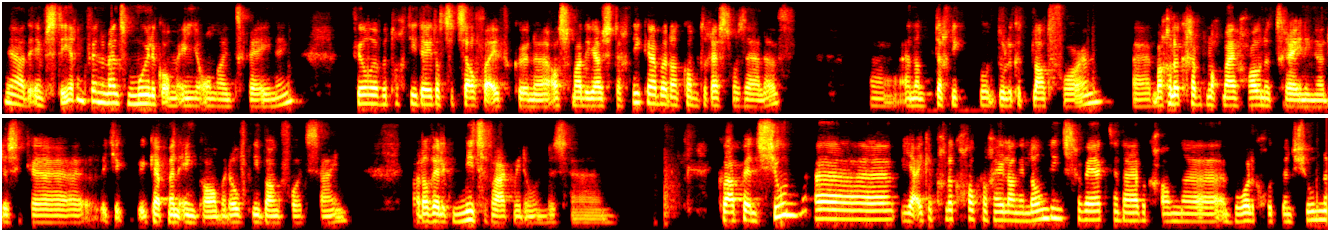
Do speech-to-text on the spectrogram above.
ja, de investering vinden mensen moeilijk om in je online training. Veel hebben toch het idee dat ze het zelf wel even kunnen. Als ze maar de juiste techniek hebben, dan komt de rest vanzelf. En dan techniek bedoel ik het platform. maar gelukkig heb ik nog mijn gewone trainingen. Dus ik, weet je, ik, heb mijn inkomen, daar hoef ik niet bang voor te zijn. Maar dat wil ik niet zo vaak meer doen. Dus qua pensioen, ja, ik heb gelukkig ook nog heel lang in loondienst gewerkt. En daar heb ik gewoon een behoorlijk goed pensioen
